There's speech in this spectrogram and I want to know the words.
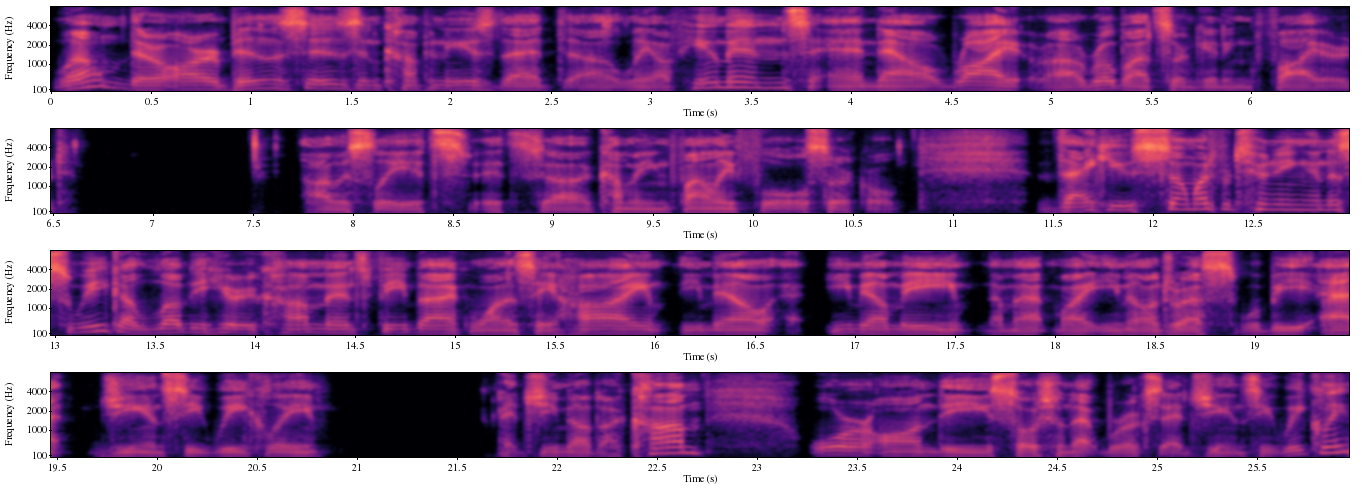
Well, there are businesses and companies that uh, lay off humans, and now ri- uh, robots are getting fired obviously it's it's uh, coming finally full circle. Thank you so much for tuning in this week. I love to hear your comments feedback. Want to say hi email email me. I'm at my email address will be at gnc weekly at gmail.com or on the social networks at GNC Weekly.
